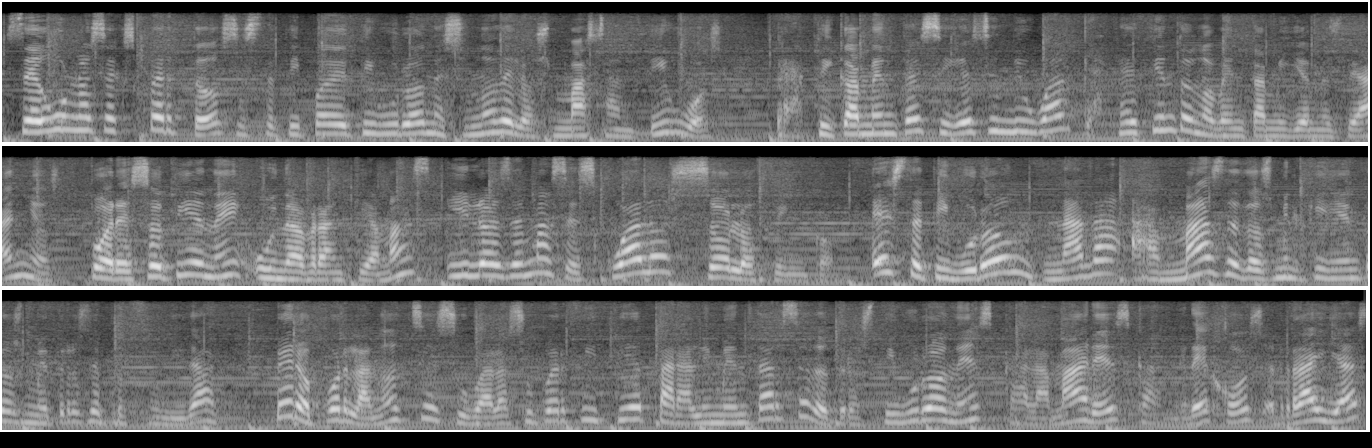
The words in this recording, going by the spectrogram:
Según los expertos, este tipo de tiburón es uno de los más antiguos. Prácticamente sigue siendo igual que hace 190 millones de años. Por eso tiene una branquia más y los demás escualos solo 5. Este tiburón nada a más de 2.500 metros de profundidad, pero por la noche sube a la superficie para alimentarse de otros tiburones, calamares, cangrejos, rayas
